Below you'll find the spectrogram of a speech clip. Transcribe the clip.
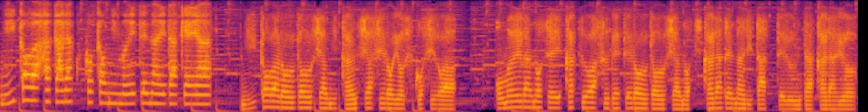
ニートは働くことに向いてないだけや。ニートは労働者に感謝しろよ少しは。お前らの生活は全て労働者の力で成り立ってるんだからよ。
